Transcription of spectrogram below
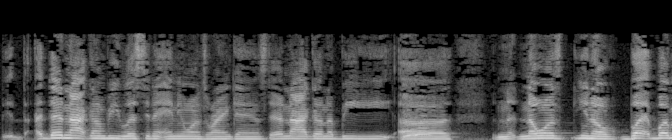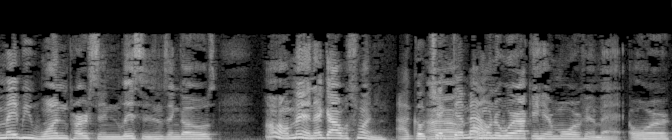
they're not going to be listed in anyone's rankings. They're not going to be, uh, n- no one's, you know, but, but maybe one person listens and goes, Oh man, that guy was funny. I'll go check Uh, them out. I wonder where I can hear more of him at or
